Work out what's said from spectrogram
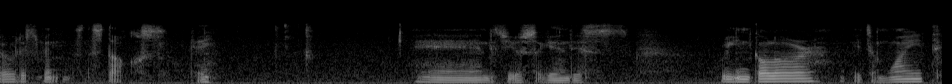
so let's paint the stalks okay? And let's use again this green color. With some white.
